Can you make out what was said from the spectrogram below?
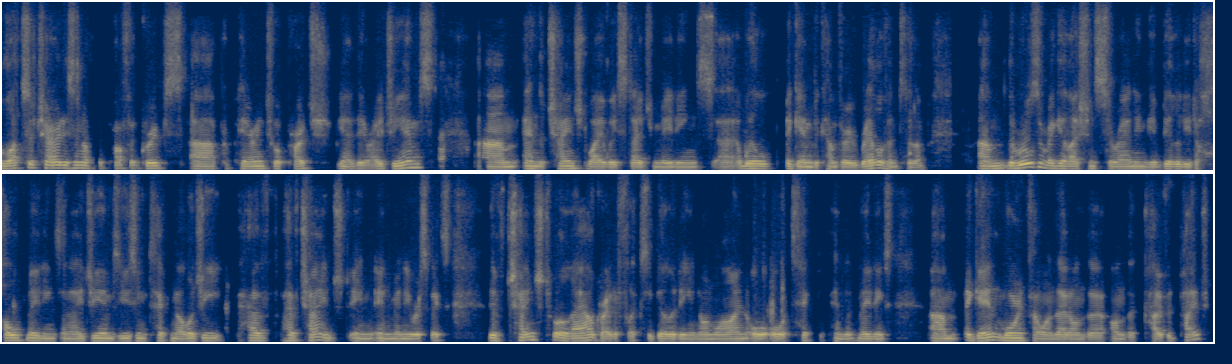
Lots of charities and not-for-profit groups are preparing to approach you know, their AGMs um, and the changed way we stage meetings uh, will again become very relevant to them. Um, the rules and regulations surrounding the ability to hold meetings and AGMs using technology have, have changed in, in many respects. They've changed to allow greater flexibility in online or, or tech-dependent meetings. Um, again, more info on that on the on the COVID page.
